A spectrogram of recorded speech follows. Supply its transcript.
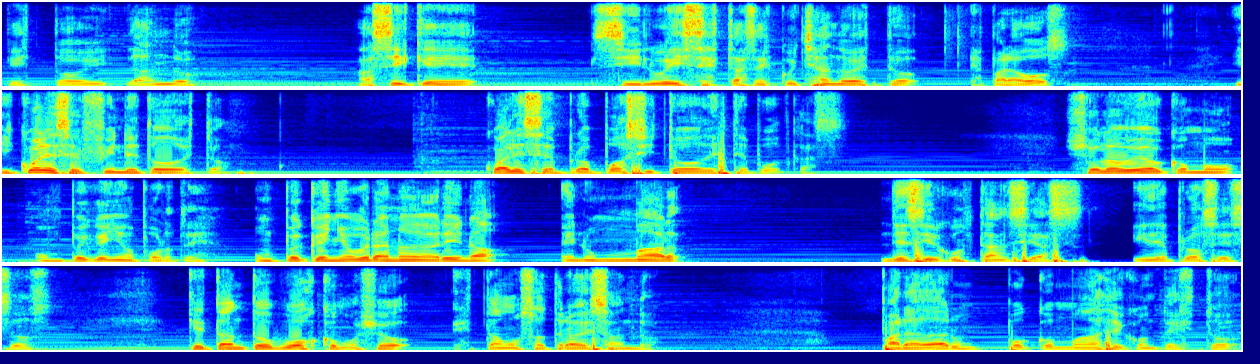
que estoy dando. Así que si Luis estás escuchando esto, es para vos. ¿Y cuál es el fin de todo esto? ¿Cuál es el propósito de este podcast? Yo lo veo como un pequeño aporte, un pequeño grano de arena en un mar de circunstancias y de procesos que tanto vos como yo estamos atravesando. Para dar un poco más de contexto,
